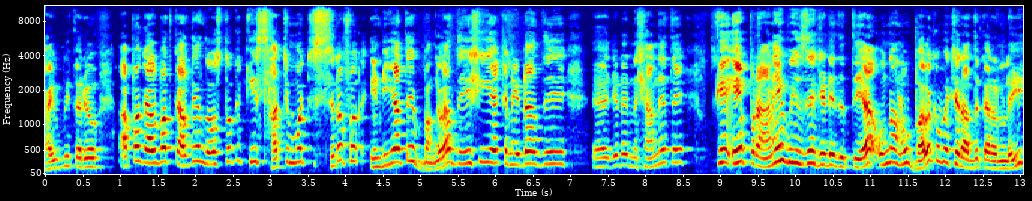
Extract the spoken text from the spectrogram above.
ਹਾਈਪ ਵੀ ਕਰਿਓ। ਆਪਾਂ ਗੱਲਬਾਤ ਕਰਦੇ ਹਾਂ ਦੋਸਤੋ ਕਿ ਕੀ ਸੱਚਮੁੱਚ ਸਿਰਫ ਇੰਡੀਆ ਤੇ ਬੰਗਲਾਦੇਸ਼ ਹੀ ਹੈ ਕੈਨੇਡਾ ਦੇ ਜਿਹੜੇ ਨਿਸ਼ਾਨੇ ਤੇ ਕਿ ਇਹ ਪੁਰਾਣੇ ਵੀਜ਼ੇ ਜਿਹੜੇ ਦਿੱਤੇ ਆ, ਉਹਨਾਂ ਨੂੰ ਬਲਕ ਵਿੱਚ ਰੱਦ ਕਰਨ ਲਈ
